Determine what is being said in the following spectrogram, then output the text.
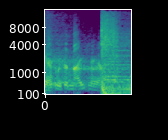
nightmare. It was a nightmare.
